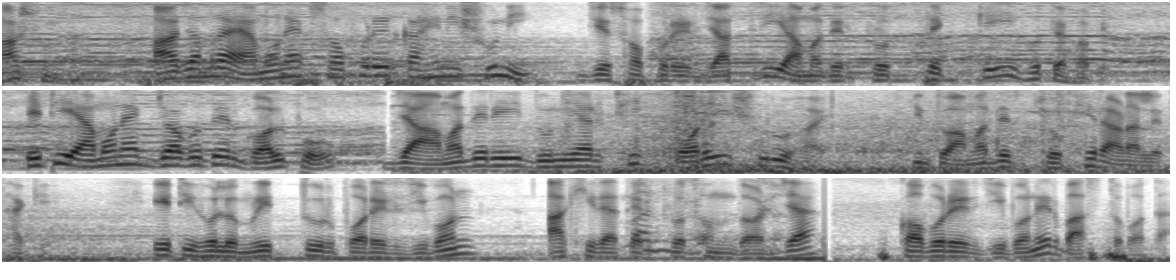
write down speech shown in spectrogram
আসুন আজ আমরা এমন এক সফরের কাহিনী শুনি যে সফরের যাত্রী আমাদের প্রত্যেককেই হতে হবে। এটি এমন এক জগতের গল্প যা আমাদের এই দুনিয়ার ঠিক পরেই শুরু হয় কিন্তু আমাদের চোখের আড়ালে থাকে। এটি হলো মৃত্যুর পরের জীবন আখিরাতের প্রথম দরজা কবরের জীবনের বাস্তবতা।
